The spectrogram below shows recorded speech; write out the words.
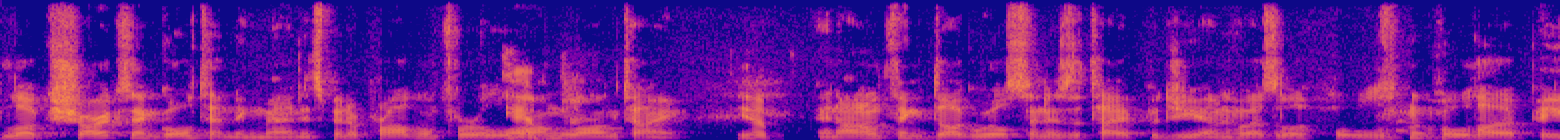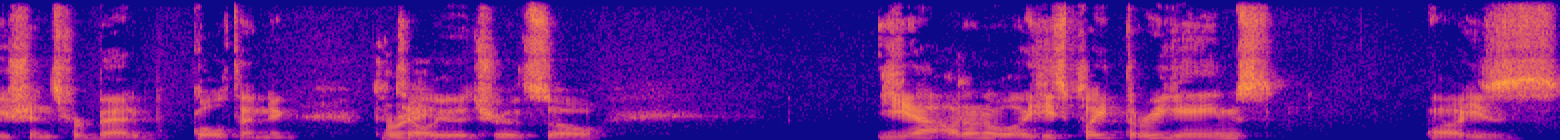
look, sharks and goaltending, man, it's been a problem for a Yep. long, long time. Yep. And I don't think Doug Wilson is the type of GM who has a whole whole lot of patience for bad goaltending, to tell you the truth. So, yeah, I don't know. He's played three games. Uh, he's,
